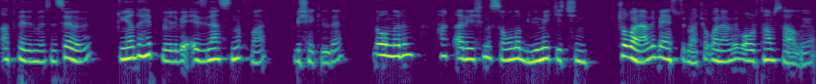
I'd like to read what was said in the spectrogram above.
atfedilmesinin sebebi dünyada hep böyle bir ezilen sınıf var bir şekilde ve onların hak arayışını savunabilmek için çok önemli bir enstrüman, çok önemli bir ortam sağlıyor.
